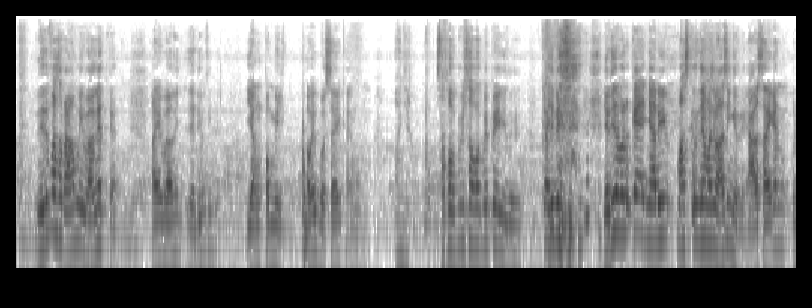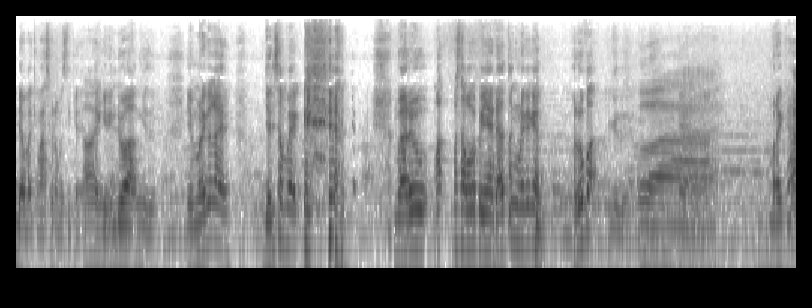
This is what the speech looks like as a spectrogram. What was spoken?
itu pas ramai banget kan, ramai banget. Jadi yang pemilik apa ya, bos saya kayak ngomong, anjir, satpol pp satpol pp gitu. Kayak jadi jadi mereka kayak nyari maskernya masing-masing gitu. Kalau saya kan udah pakai masker mesti kayak Oh, kayak gini iya. doang gitu. Ya mereka kayak jadi sampai baru pas satpol pp nya datang mereka kayak, halo pak gitu. wah Ya, mereka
